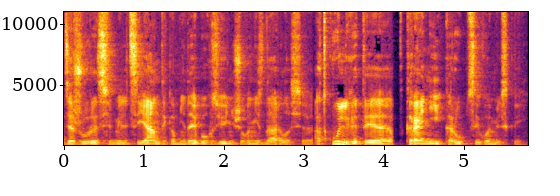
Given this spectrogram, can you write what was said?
дзяжураць міліцыянты каб не дай бог з ёй нічога не здарылася адкуль гэтыя карані карупцыі гомельскай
